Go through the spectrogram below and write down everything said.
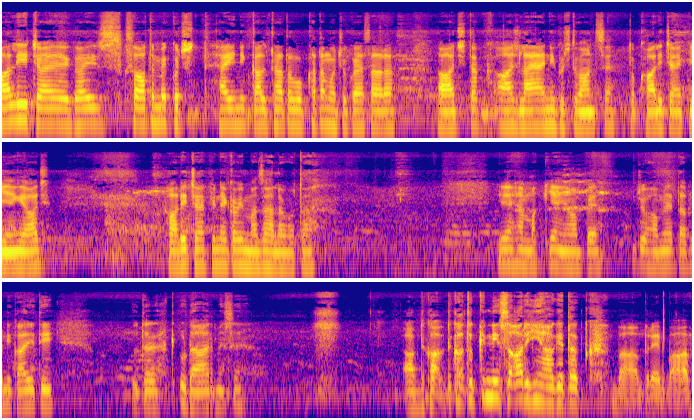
खाली चाय है गाइस साथ में कुछ है ही नहीं। कल था तो वो ख़त्म हो चुका है सारा। आज तक, आज लाया नहीं कुछ दुकान से। तो खाली चाय पियेंगे आज। खाली चाय पीने का भी मज़ा अलग होता है। ये है मक्खियाँ यहाँ पे, जो हमने तब निकाली थी उधर उडार में से। आप दिखा दिखा तो कितनी सारी हैं आगे तक। बाप रे बाप।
